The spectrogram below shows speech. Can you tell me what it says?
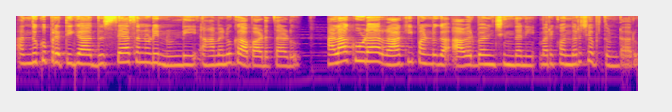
అందుకు ప్రతిగా దుశ్శాసనుడి నుండి ఆమెను కాపాడుతాడు. అలా కూడా రాఖీ పండుగ ఆవిర్భవించిందని మరికొందరు చెబుతుంటారు.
